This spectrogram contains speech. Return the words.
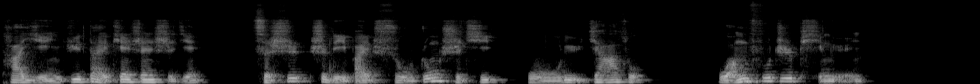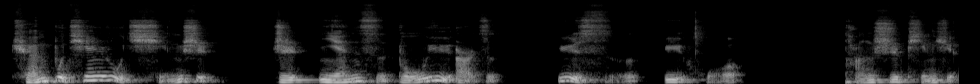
他隐居戴天山时间。此诗是李白蜀中时期五律佳作。王夫之评云：“全不添入情事，只年死不遇二字，欲死欲活。”唐诗评选。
